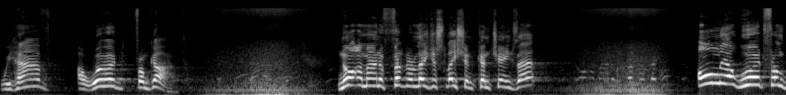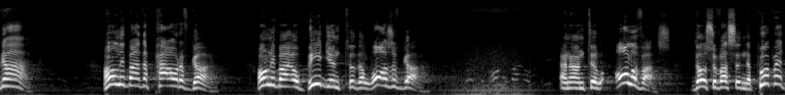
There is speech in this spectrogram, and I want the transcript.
we have a word from God. No amount of federal legislation can change that. Only a word from God. Only by the power of God. Only by obedience to the laws of God. And until all of us, those of us in the pulpit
